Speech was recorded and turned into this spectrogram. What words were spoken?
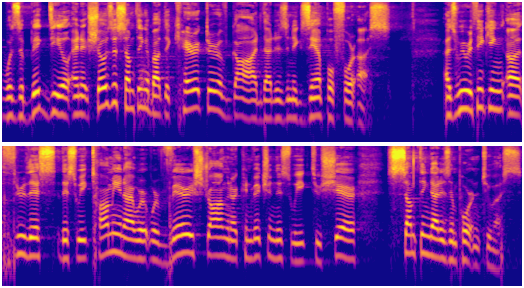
was a big deal, and it shows us something about the character of God that is an example for us. As we were thinking uh, through this this week, Tommy and I were, were very strong in our conviction this week to share something that is important to us.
